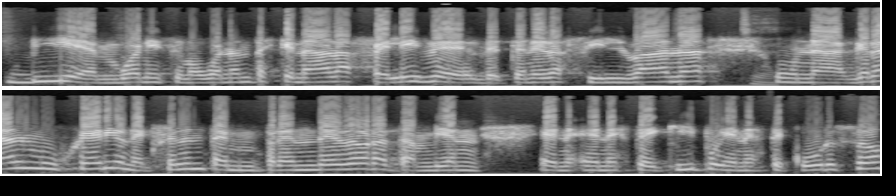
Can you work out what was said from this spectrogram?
Bien, buenísimo. Bueno, antes que nada, feliz de, tener a Silvana, una gran mujer y una excelente emprendedora también en, este equipo y en este curso.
